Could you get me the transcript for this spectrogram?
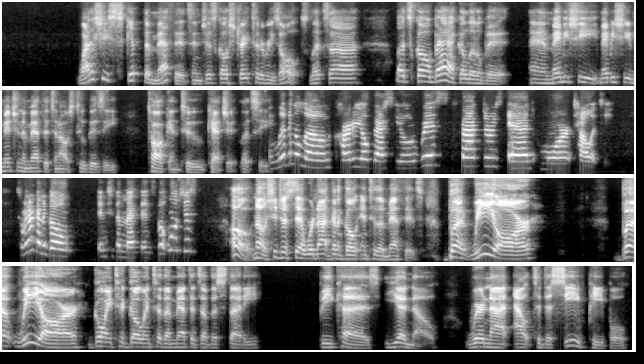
Why does she skip the methods and just go straight to the results? Let's uh let's go back a little bit and maybe she maybe she mentioned the methods and I was too busy talking to catch it. Let's see. Living alone, cardiovascular risk factors, and mortality. So we're not going to go into the methods, but we'll just. Oh no, she just said we're not going to go into the methods, but we are. But we are going to go into the methods of the study because you know we're not out to deceive people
